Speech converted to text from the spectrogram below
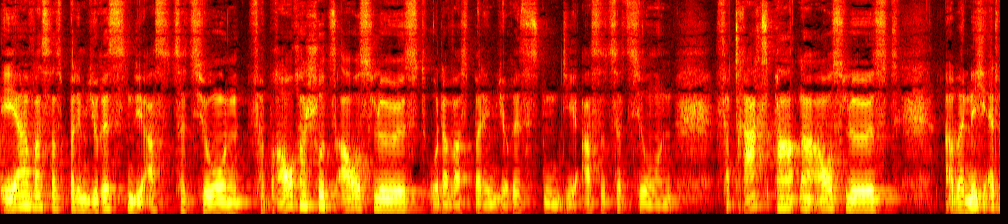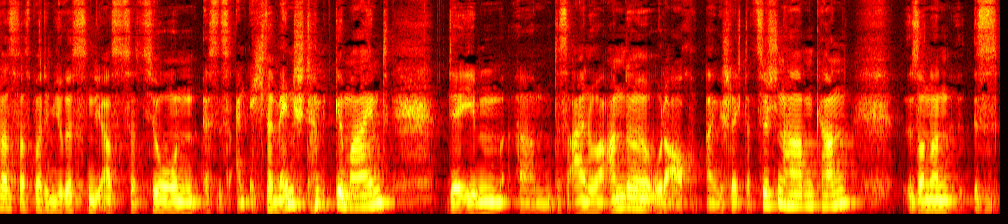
eher was, was bei dem Juristen die Assoziation Verbraucherschutz auslöst oder was bei dem Juristen die Assoziation Vertragspartner auslöst, aber nicht etwas, was bei dem Juristen die Assoziation, es ist ein echter Mensch damit gemeint, der eben ähm, das eine oder andere oder auch ein Geschlecht dazwischen haben kann, sondern es ist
